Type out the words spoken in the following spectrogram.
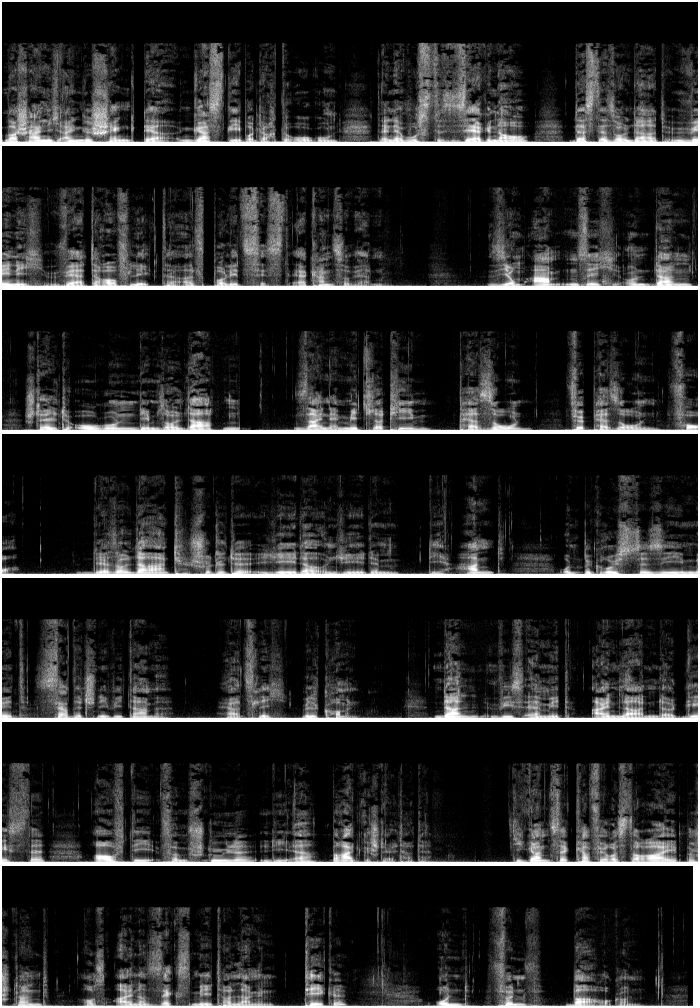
Wahrscheinlich ein Geschenk der Gastgeber, dachte Ogun, denn er wusste sehr genau, dass der Soldat wenig Wert darauf legte, als Polizist erkannt zu werden. Sie umarmten sich, und dann stellte Ogun dem Soldaten sein Ermittlerteam Person für Person vor. Der Soldat schüttelte jeder und jedem die Hand und begrüßte sie mit Serdeczny witamy, herzlich willkommen. Dann wies er mit einladender Geste auf die fünf Stühle, die er bereitgestellt hatte. Die ganze Kaffeerösterei bestand aus einer sechs Meter langen Theke und fünf Barhockern.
